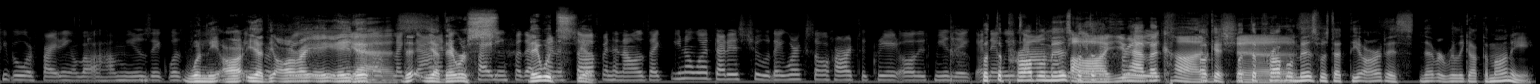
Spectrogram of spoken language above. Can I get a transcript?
people were fighting about how music was When the R- yeah, the RIAA, and they- like they- that, yeah, and they were were fighting for that they kind of s- yeah. stuff, and then I was like, you know what, that is true. They work so hard to create all this music, and But then the problem is- it but the- you have a free. conscience. Okay, but the problem is was that the artists never really got the money.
